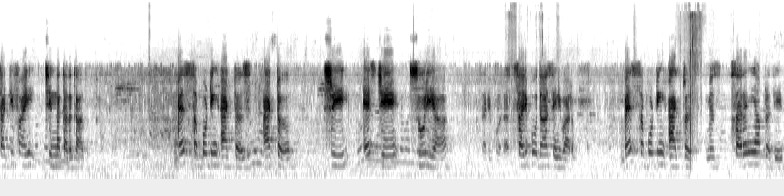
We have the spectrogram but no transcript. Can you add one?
35 Chinna Kadakadu. Best Supporting Actors Actor Sri S.J. Surya Saripoda Senivaram. Best Supporting Actress Miss Saranya Pradeep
